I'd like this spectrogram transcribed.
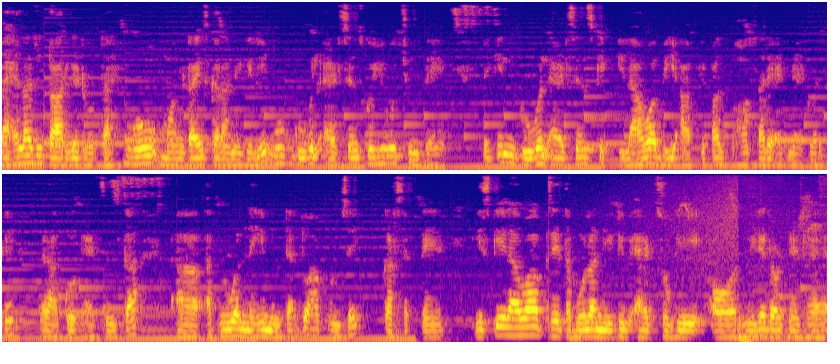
पहला जो टारगेट होता है, वो मोनेटाइज कराने के लिए वो गूगल एडसेंस को ही वो चुनते हैं. लेकिन गूगल एडसेंस के अलावा भी आपके पास बहुत सारे एड नेटवर्क हैं. अगर आपको एडसेंस का अप्रूवल नहीं मिलता है तो आप उनसे कर सकते हैं. इसके अलावा जैसे तबोला नेटिव एड्स हो गए और मीडिया डॉट नेट है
